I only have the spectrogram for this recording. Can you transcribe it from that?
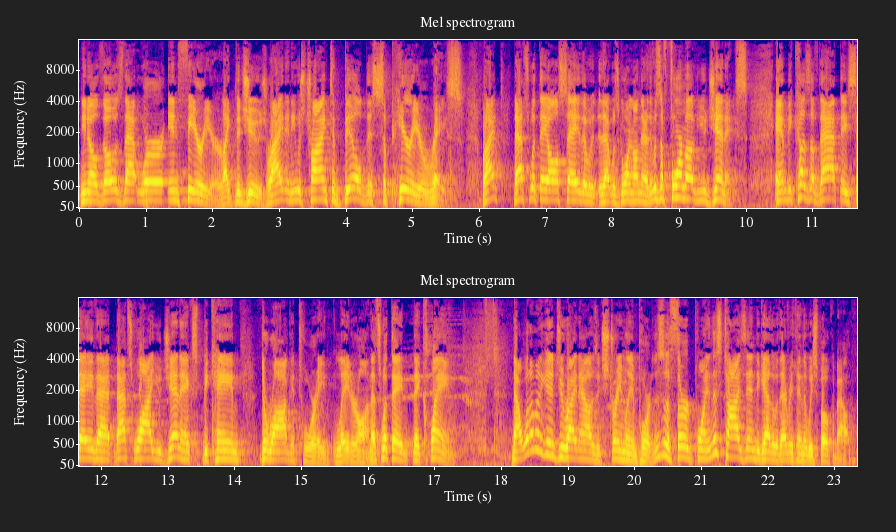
you know, those that were inferior, like the Jews, right? And he was trying to build this superior race right? That's what they all say that, was going on there. There was a form of eugenics. And because of that, they say that that's why eugenics became derogatory later on. That's what they, they claim. Now, what I'm going to get into right now is extremely important. This is the third point, and this ties in together with everything that we spoke about.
